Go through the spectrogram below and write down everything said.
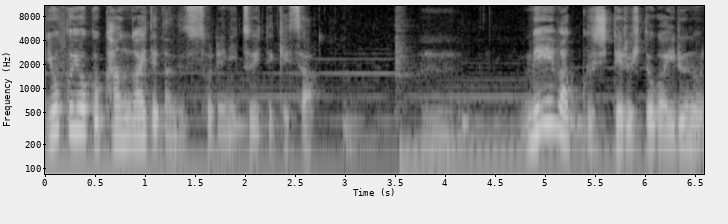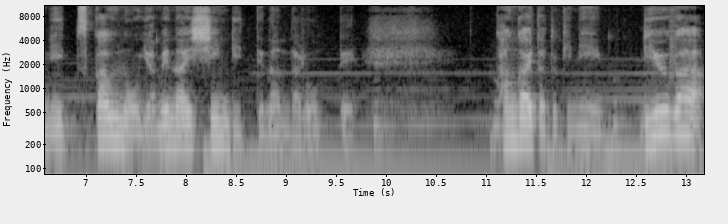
よくよく考えてたんですそれについて今朝。うん、迷惑してる人がいるのに使うのをやめない心理ってなんだろうって考えた時に理由が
